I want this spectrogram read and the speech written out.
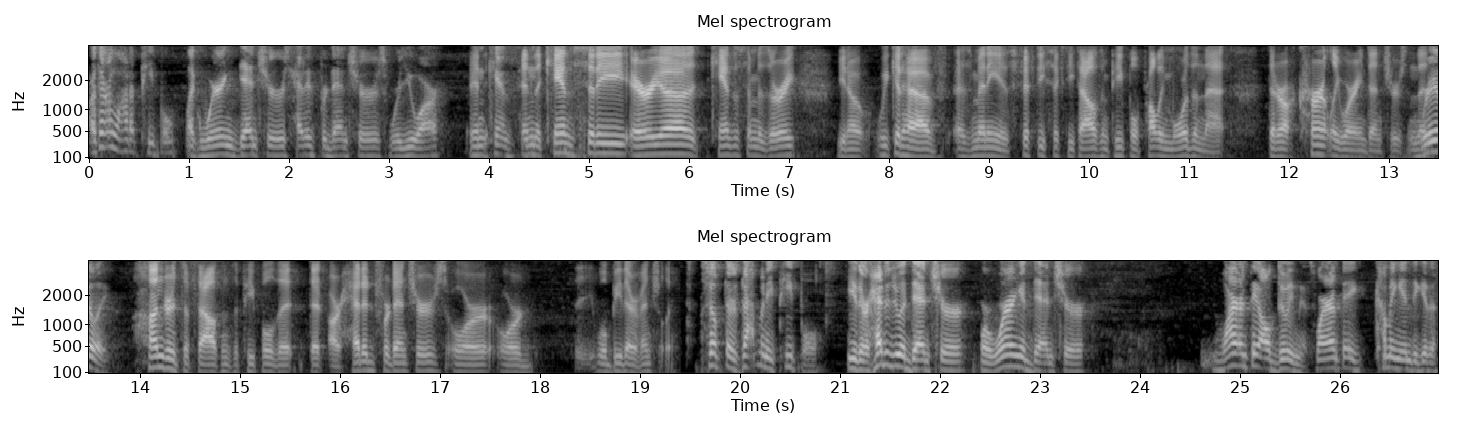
Are there a lot of people like wearing dentures, headed for dentures where you are in, Kansas City? in the Kansas City area, Kansas and Missouri, you know, we could have as many as 50, 60,000 people, probably more than that, that are currently wearing dentures. And then really? hundreds of thousands of people that, that are headed for dentures or, or will be there eventually. So if there's that many people either headed to a denture or wearing a denture, why aren't they all doing this? Why aren't they coming in to get a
